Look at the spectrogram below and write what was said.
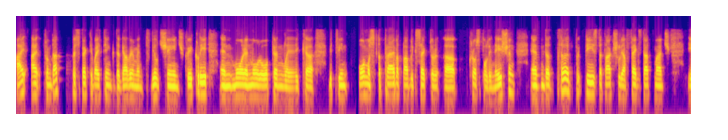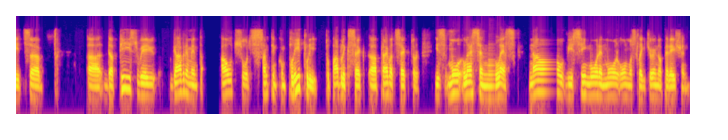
I, I from that perspective, I think the government will change quickly and more and more open, like uh, between almost the private public sector uh, cross pollination. And the third piece that actually affects that much, it's uh, uh, the piece where government outsource something completely to public sector, uh, private sector is more less and less. Now we see more and more almost like joint operation.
